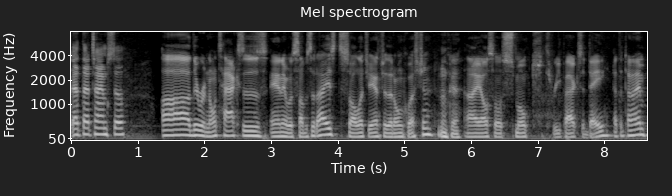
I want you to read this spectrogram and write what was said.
at that time still? Uh, there were no taxes and it was subsidized. So I'll let you answer that own question. Okay. I also smoked three packs a day at the time,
